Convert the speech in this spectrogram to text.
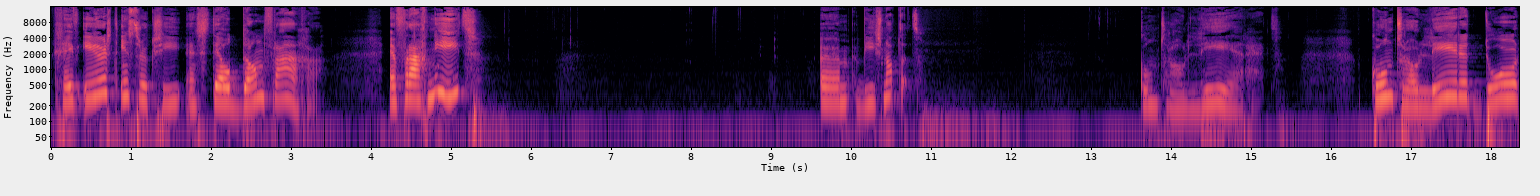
Geef eerst instructie en stel dan vragen. En vraag niet um, wie snapt het. Controleer het. Controleer het door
